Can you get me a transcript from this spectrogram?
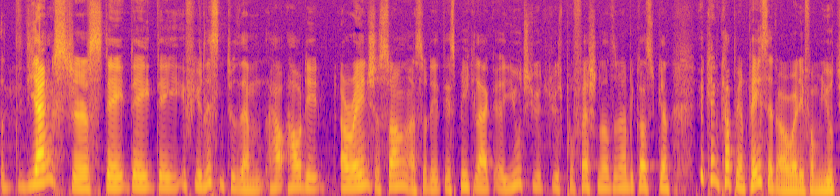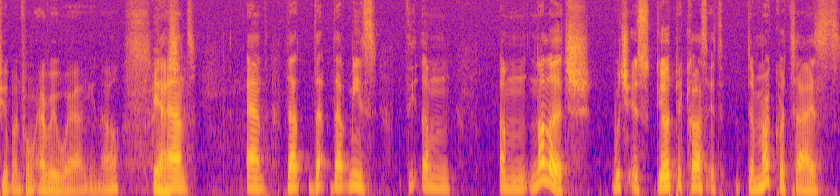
the youngsters they, they they if you listen to them how, how they arrange a song uh, so they, they speak like a huge huge huge professionals you know because you can you can copy and paste it already from youtube and from everywhere you know Yes. and and that that that means the um um knowledge which is good because it democratizes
